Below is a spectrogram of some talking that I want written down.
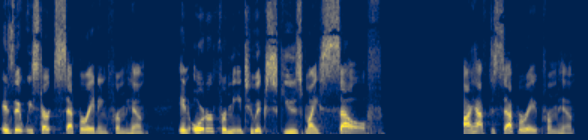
is that we start separating from him in order for me to excuse myself, I have to separate from him.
